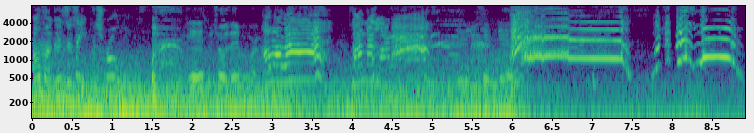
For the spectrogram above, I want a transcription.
Oh my goodness. State patrols. Yeah, it's patrols everywhere. oh my god! Turn that light on! Yeah, you can, yeah. Ah! Look at that one!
